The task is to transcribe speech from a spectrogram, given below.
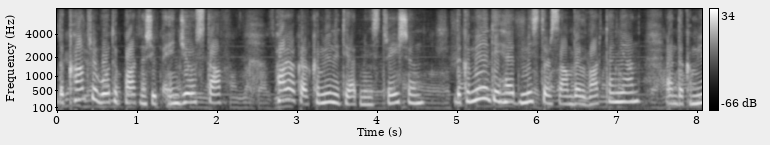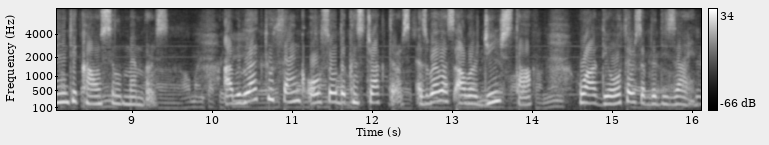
the Country Water Partnership NGO staff, Parakar Community Administration, the community head Mr. Samvel Vartanyan, and the Community Council members. I would like to thank also the constructors as well as our Ginch staff who are the authors of the design.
